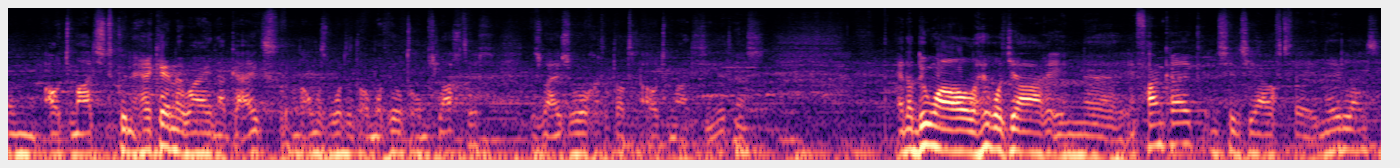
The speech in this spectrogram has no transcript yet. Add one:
om automatisch te kunnen herkennen waar je naar kijkt. Want anders wordt het allemaal veel te omslachtig. Dus wij zorgen dat dat geautomatiseerd is. En dat doen we al heel wat jaren in, uh, in Frankrijk en sinds een jaar of twee in Nederland.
